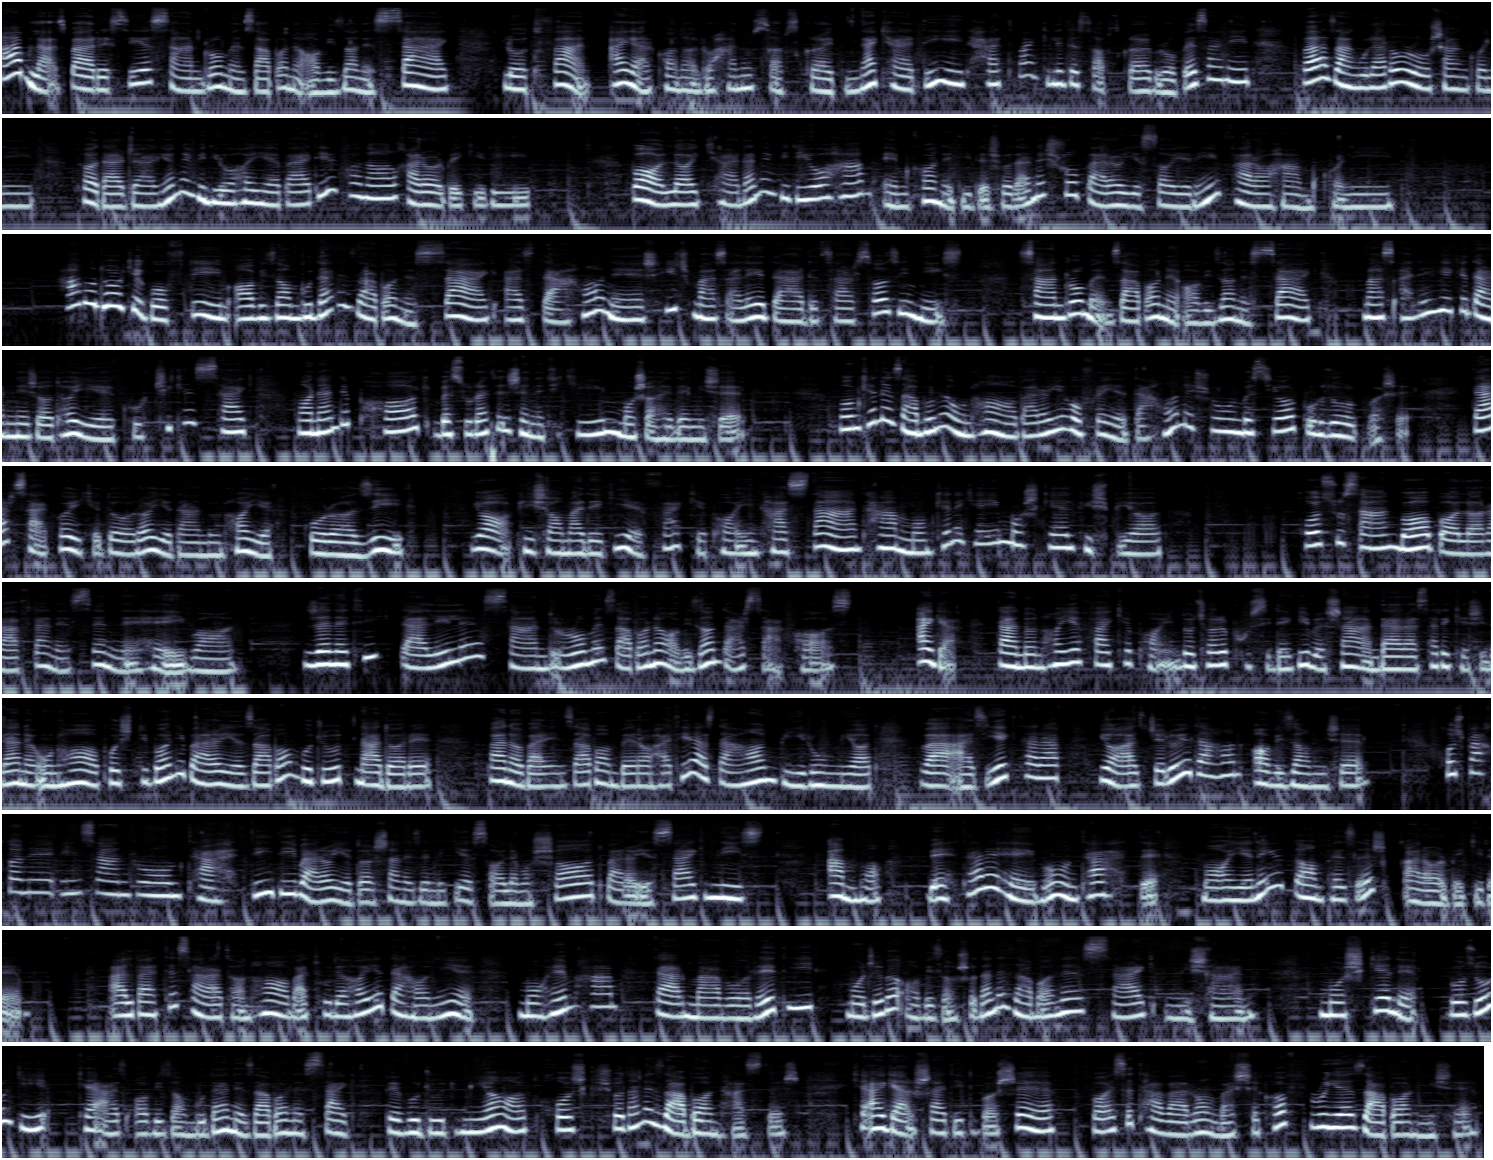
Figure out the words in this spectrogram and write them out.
قبل از بررسی سندروم زبان آویزان سگ لطفا اگر کانال رو هنوز subscribe نکردید حتما کلید subscribe رو بزنید و زنگوله رو روشن کنید تا در جریان ویدیوهای بعدی کانال قرار بگیرید. با like کردن ویدیو هم امکان دیده شدنش رو برای سایرین فراهم کنید. همونطور که گفتیم آویزان بودن زبان سگ از دهانش هیچ مسئله درد سرسازی نیست. سندروم زبان آویزان سگ مسئله که در نژادهای کوچیک سگ مانند پاک به صورت ژنتیکی مشاهده میشه. ممکنه زبون اونها برای حفره دهانشون بسیار بزرگ باشه. در سگهایی که دارای دندونهای گرازی یا پیش آمدگی فک پایین هستند هم ممکنه که این مشکل پیش بیاد. خصوصا با بالا رفتن سن حیوان. ژنتیک دلیل سندروم زبان آویزان در سگ هاست. اگر دندانهای فک پایین دچار پوسیدگی بشن در اثر کشیدن اونها پشتیبانی برای زبان وجود نداره. بنابراین زبان به راحتی از دهان بیرون میاد و از یک طرف یا از جلوی دهان آویزان میشه. خوشبختانه این سندروم تهدیدی برای داشتن زندگی سالم و شاد برای سگ نیست. اما بهتر حیوان تحت معاینه دامپزشک قرار بگیره. البته سرطان ها و توده های دهانی مهم هم در مواردی موجب آویزان شدن زبان سگ میشن. مشکل بزرگی که از آویزان بودن زبان سگ به وجود میاد خشک شدن زبان هستش که اگر شدید باشه باعث تورم و شکاف روی زبان میشه.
